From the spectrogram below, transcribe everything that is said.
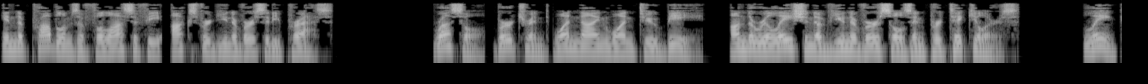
In the Problems of Philosophy, Oxford University Press. Russell, Bertrand 1912b. On the Relation of Universals and Particulars. Link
